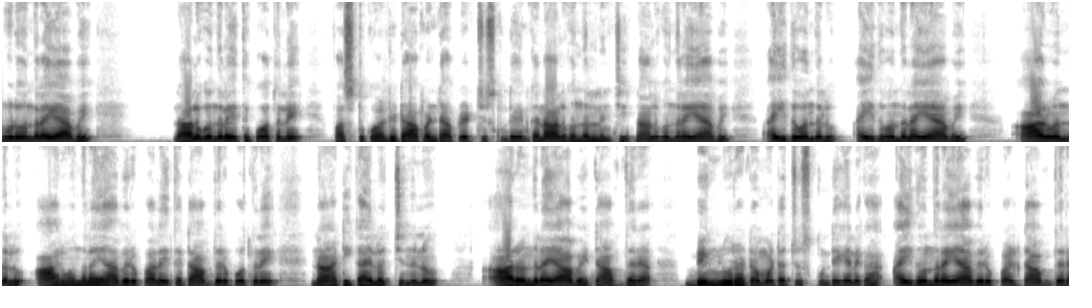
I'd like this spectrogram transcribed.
మూడు వందల యాభై నాలుగు వందలు అయితే పోతున్నాయి. First quality top and top rate చూసుకుంటే కనుక నాలుగు వందల నుంచి నాలుగు వందల యాభై ఐదు వందలు ఐదు వందల యాభై ఆరు వందలు ఆరు వందల యాభై రూపాయలు అయితే టాప్ ధర పోతున్నాయి. నాటి కాయలు వచ్చిందను ఆరు వందల యాభై టాప్ ధర. బెంగళూరు టమాటా చూసుకుంటే కనుక ఐదు వందల యాభై రూపాయలు టాప్ ధర.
